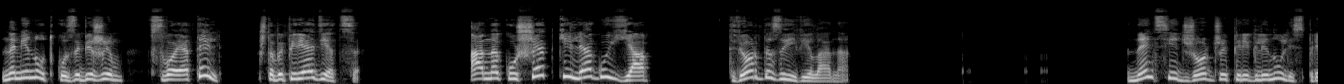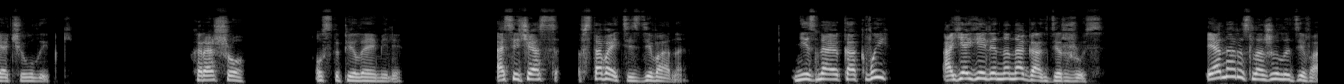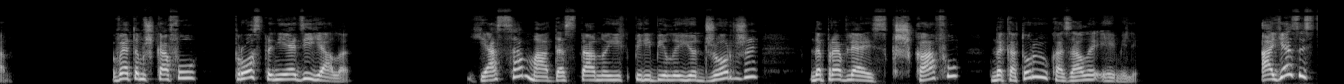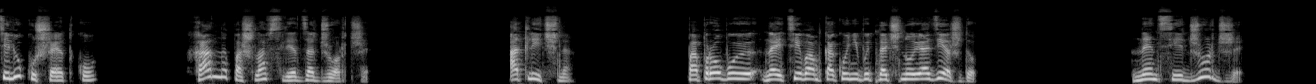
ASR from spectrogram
на минутку забежим в свой отель, чтобы переодеться. А на кушетке лягу я, — твердо заявила она. Нэнси и Джорджи переглянулись, пряча улыбки. «Хорошо», — уступила Эмили. «А сейчас вставайте с дивана. Не знаю, как вы, а я еле на ногах держусь». И она разложила диван. «В этом шкафу просто не одеяло». «Я сама достану их», — перебила ее Джорджи, направляясь к шкафу, на который указала Эмили. «А я застелю кушетку». Ханна пошла вслед за Джорджи. «Отлично. Попробую найти вам какую-нибудь ночную одежду». Нэнси и Джорджи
